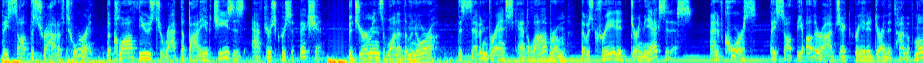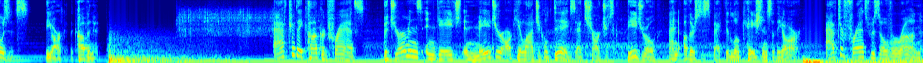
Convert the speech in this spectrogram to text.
They sought the Shroud of Turin, the cloth used to wrap the body of Jesus after his crucifixion. The Germans wanted the menorah, the seven branched candelabrum that was created during the Exodus. And of course, they sought the other object created during the time of Moses, the Ark of the Covenant. After they conquered France, the Germans engaged in major archaeological digs at Chartres Cathedral and other suspected locations of the Ark. After France was overrun,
